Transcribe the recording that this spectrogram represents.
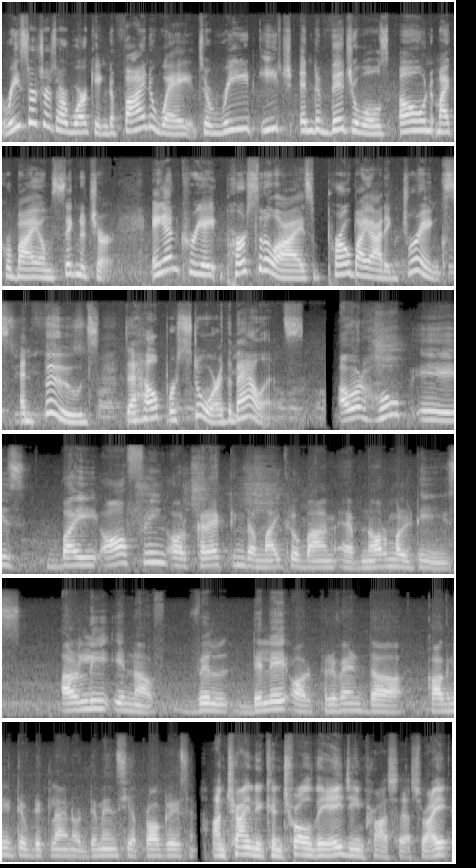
researchers are working to find a way to read each individual's own microbiome signature and create personalized probiotic drinks and foods to help restore the balance. Our hope is by offering or correcting the microbiome abnormalities early enough will delay or prevent the cognitive decline or dementia progression. I'm trying to control the aging process, right?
